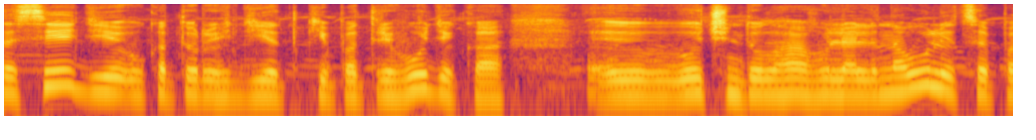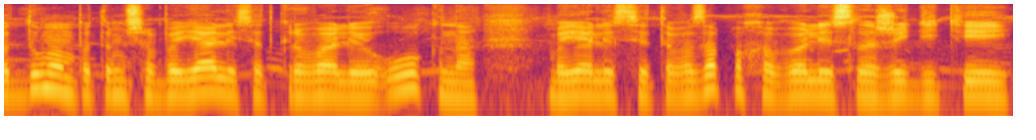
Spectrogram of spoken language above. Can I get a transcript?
Соседи, у которых детки по три годика, э, очень долго гуляли на улице под домом, потому что боялись, открывали окна, боялись этого запаха, боялись ложить детей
